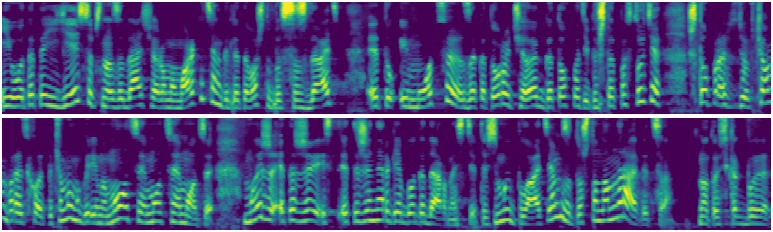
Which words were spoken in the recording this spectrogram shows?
И вот это и есть, собственно, задача аромамаркетинга для того, чтобы создать эту эмоцию, за которую человек готов платить. Потому что, по сути, что, в чем происходит? Почему мы говорим эмоции, эмоции, эмоции? Мы же, это же, это же энергия благодарности. То есть мы платим за то, что нам нравится. Ну, то есть, как бы,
